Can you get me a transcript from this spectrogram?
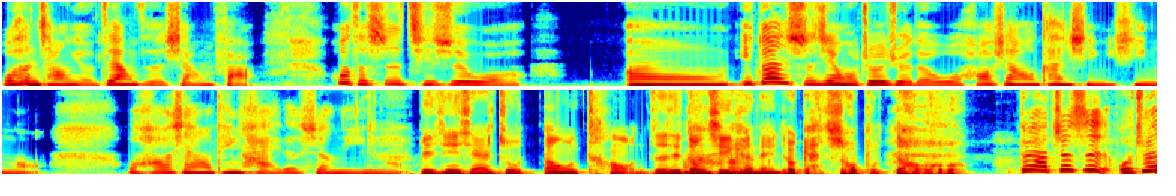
我很常有这样子的想法，或者是其实我，嗯，一段时间我就会觉得我好想要看星星哦，我好想要听海的声音哦。毕竟你现在住当套这些东西可能你都感受不到。就是我觉得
